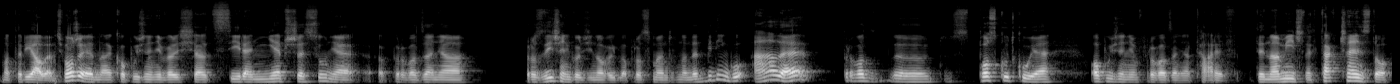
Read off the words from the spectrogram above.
materiałem. Być może jednak opóźnienie wersja CIRE nie przesunie wprowadzenia rozliczeń godzinowych dla prosumentów na netbiddingu, ale e, poskutkuje opóźnieniem wprowadzenia taryf dynamicznych, tak często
